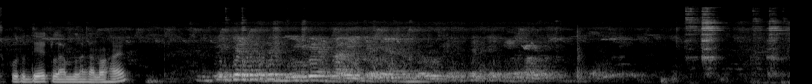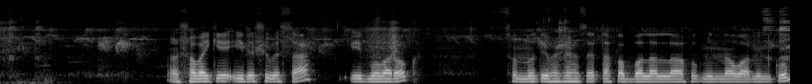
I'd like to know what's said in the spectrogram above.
স্ক্রু দিয়ে ক্লাম লাগানো হয়। সবাইকে ঈদের শুভেচ্ছা, ঈদ মোবারক। সুন্নতি ভাষা আছে, তাকব্বাল আল্লাহ মিন্না ওয়া মিনকুম।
